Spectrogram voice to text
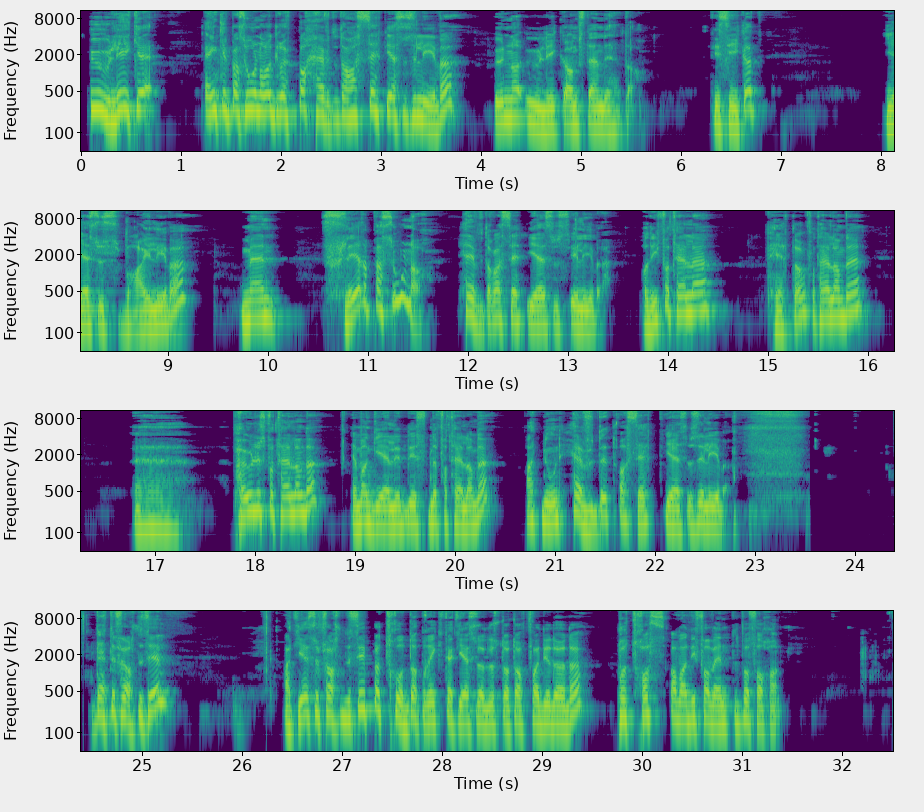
Ulike enkeltpersoner og grupper hevdet å ha sett Jesus i live under ulike omstendigheter. De sier ikke at Jesus var i live, men flere personer hevder å ha sett Jesus i livet, Og de forteller Peter forteller om det, eh, Paulus forteller om det, evangelistene forteller om det, at noen hevdet å ha sett Jesus i livet. Dette førte til at Jesus' første disipler trodde oppriktig at Jesus hadde stått opp for de døde, på tross av hva de forventet på forhånd.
